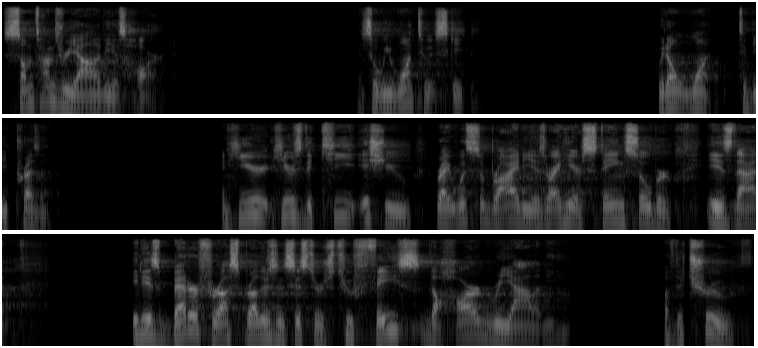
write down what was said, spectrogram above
sometimes reality is hard. And so we want to escape it. We don't want to be present. And here, here's the key issue, right, with sobriety is right here, staying sober, is that it is better for us, brothers and sisters, to face the hard reality of the truth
